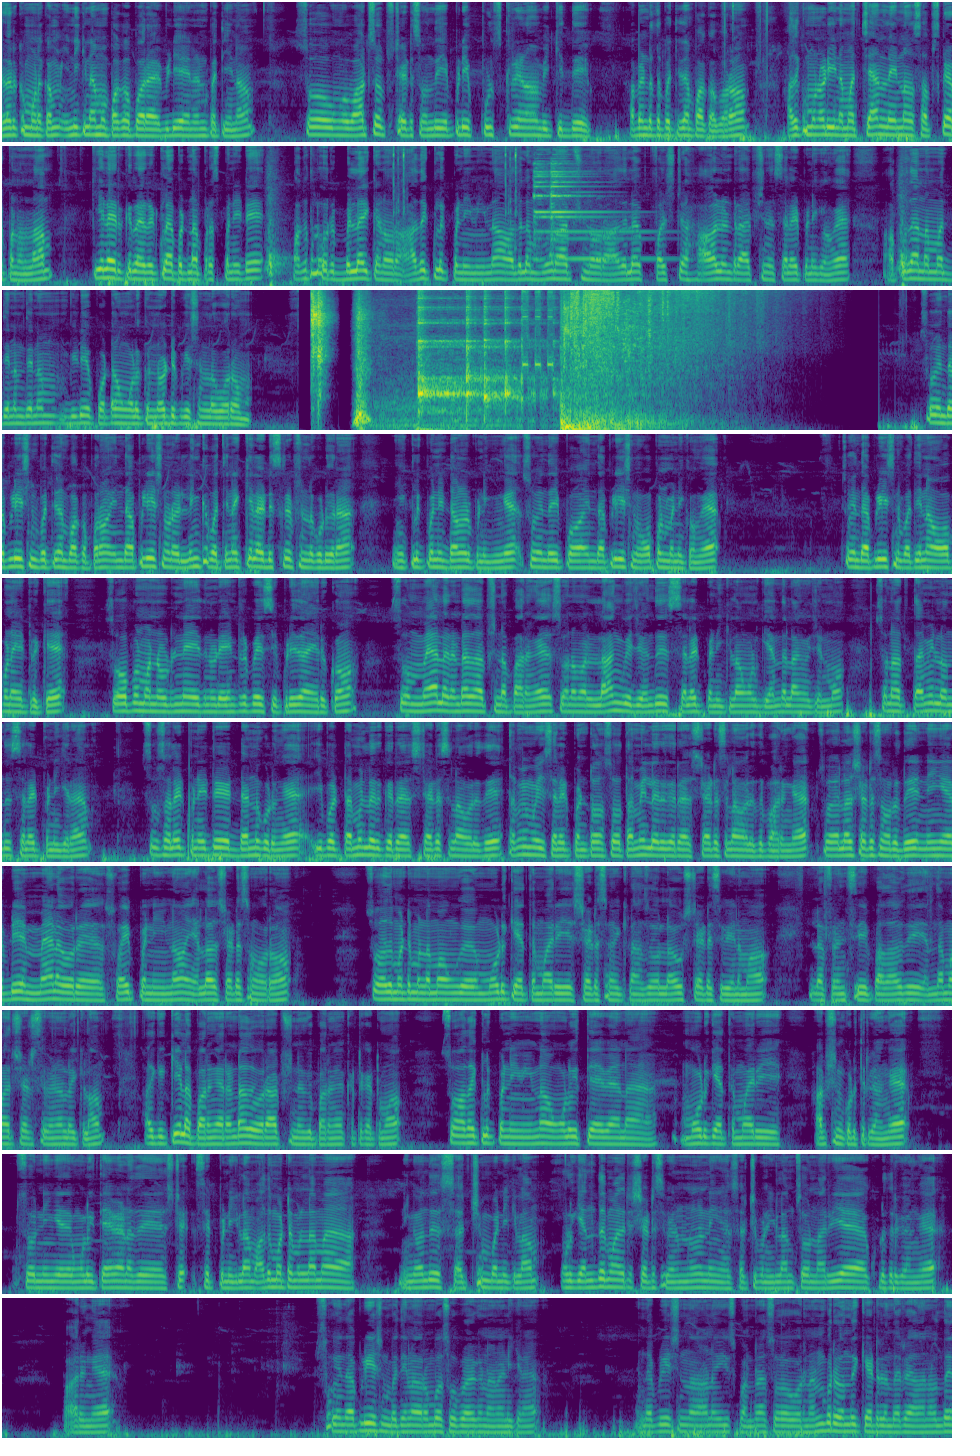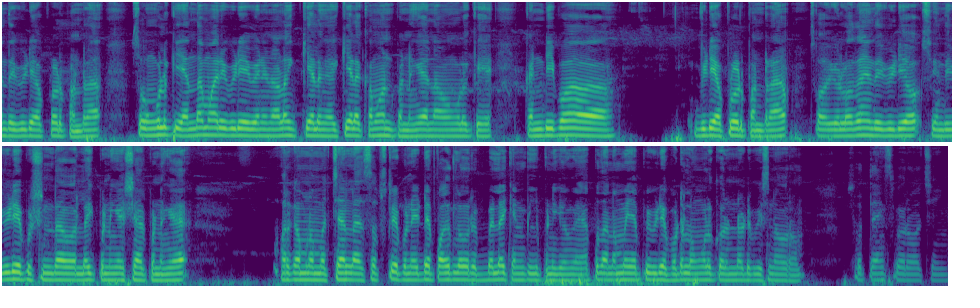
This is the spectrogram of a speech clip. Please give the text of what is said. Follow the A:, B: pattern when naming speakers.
A: எல்லாருக்கும் வணக்கம். இன்றைக்கி நம்ம பார்க்க போகிற வீடியோ என்னென்னு பார்த்தீங்கன்னா ஸோ உங்கள் வாட்ஸ்அப் ஸ்டேட்டஸ் வந்து எப்படி ஃபுல் ஸ்க்ரீனாக விற்கிது அப்படின்றத பற்றி தான் பார்க்க போகிறோம் அதுக்கு முன்னாடி நம்ம சேனலை இன்னும் சப்ஸ்கிரைப் பண்ணலாம். கீழே இருக்கிற ரெட் கலர் பட்டனை ப்ரெஸ் பண்ணிவிட்டு பக்கத்தில் ஒரு பெல் ஐக்கன் வரும். அதை கிளிக் பண்ணிங்கன்னா அதில் மூணு ஆப்ஷன் வரும். அதில் ஃபஸ்ட்டு ஹால்ன்ற ஆப்ஷனை செலக்ட் பண்ணிக்கோங்க. அப்போ தான் நம்ம தினம் தினம் வீடியோ போட்டால் உங்களுக்கு நோட்டிஃபிகேஷனில் வரும். ஸோ இந்த அப்ளிகேஷன் பற்றி தான் பார்க்க போகிறோம் இந்த அப்ளிகேஷனோட லிங்க் பார்த்தீங்கன்னா கீழே டிஸ்கிரிப்ஷனில் கொடுக்குறேன். நீங்கள் கிளிக் பண்ணி டவுன்லோட் பண்ணிக்கோங்க. ஸோ இந்த இப்போ இந்த அப்ளிகேஷன் ஓப்பன் பண்ணிக்கோங்க. ஸோ இந்த அப்ளிகேஷன் பார்த்தீங்கன்னா ஓப்பன் ஆகிட்டுருக்கு ஸோ ஓப்பன் பண்ண உடனே இதனுடைய இன்டர்ஃபேஸ் இப்படி தான் இருக்கும். ஸோ மேலே ரெண்டாவது ஆப்ஷனை பாருங்கள் ஸோ நம்ம லாங்குவேஜ் வந்து செலக்ட் பண்ணிக்கலாம். உங்களுக்கு எந்த லாங்குவேஜ் வேணுமோ. ஸோ நான் தமிழ் வந்து செலக்ட் பண்ணிக்கிறேன். ஸோ செலக்ட் பண்ணிவிட்டு டன்னு கொடுங்க. இப்போ தமிழில் இருக்கிற ஸ்டேட்டஸ்லாம் வருது. தமிழ் மொழி செலக்ட் பண்ணிட்டோம். ஸோ தமிழில் இருக்கிற ஸ்டேட்டஸ்லாம் வருது பாருங்கள் ஸோ எல்லா ஸ்டேட்டஸும் வருது. நீங்கள் அப்படியே மேலே ஒரு ஸ்வைப் பண்ணிங்கன்னா எல்லா ஸ்டேட்டஸும் வரும். ஸோ அது மட்டும் இல்லாமல் உங்கள் மூடுக்கு ஏற்ற மாதிரி ஸ்டேட்டஸும் வைக்கலாம். ஸோ லவ் ஸ்டேட்டஸ் வேணுமா? இல்லை ஃப்ரெண்ட்ஷிப் அதாவது எந்த மாதிரி ஸ்டேட்டஸ் வேணாலும் வைக்கலாம். அதுக்கு கீழே பாருங்கள் ரெண்டாவது ஒரு ஆப்ஷன் இருக்குது பாருங்கள் கட்டு கட்டமாக ஸோ அதை கிளிக் பண்ணிங்கன்னா உங்களுக்கு தேவையான மூடுக்கு ஏற்ற மாதிரி ஆப்ஷன் கொடுத்துருக்காங்க. ஸோ நீங்கள் உங்களுக்கு தேவையானது ஸ்டெ செட் பண்ணிக்கலாம். அது மட்டும் இல்லாமல் நீங்கள் வந்து சர்ச்சும் பண்ணிக்கலாம். உங்களுக்கு எந்த மாதிரி ஸ்டேட்டஸ் வேணும்னாலும் நீங்கள் சர்ச் பண்ணிக்கலாம். ஸோ நிறைய கொடுத்துருக்காங்க. பாருங்கள் ஸோ இந்த அப்ளிகேஷன் பார்த்திங்கன்னா ரொம்ப சூப்பராக இருக்குன்னு நான் நினைக்கிறேன். இந்த அப்ளிகேஷன் தான் நானும் யூஸ் பண்ணுறேன் ஸோ ஒரு நண்பர் வந்து கேட்டிருந்தார். அதனால தான் இந்த வீடியோ அப்லோட் பண்ணுறேன் ஸோ உங்களுக்கு எந்த மாதிரி வீடியோ வேணும்னாலும் கேளுங்கள் கீழே கமெண்ட் பண்ணுங்கள் நான் உங்களுக்கு கண்டிப்பாக வீடியோ அப்லோட் பண்ணுறேன் ஸோ இவ்வளோ தான் இந்த வீடியோ ஸோ இந்த வீடியோ பிடிச்சிருந்தால் ஒரு லைக் பண்ணுங்கள் ஷேர் பண்ணுங்கள் மறக்காமல் நம்ம சேனலை சப்ஸ்கிரைப் பண்ணிவிட்டு பக்கத்தில் ஒரு பெல் ஐக்கன் கிளிக் பண்ணிக்கோங்க. அப்போ தான் நம்ம எப்போ வீடியோ போட்டாலும் உங்களுக்கு ஒரு நோட்டிஃபிகேஷன் வரும். ஸோ தேங்க்ஸ் ஃபார் வாட்சிங்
